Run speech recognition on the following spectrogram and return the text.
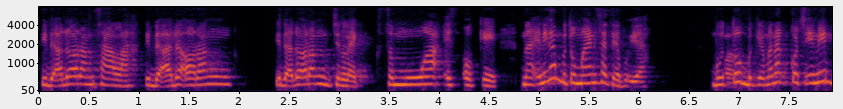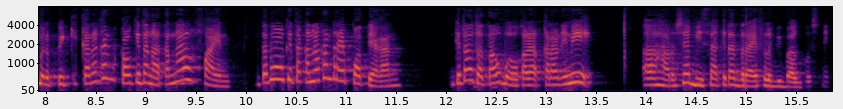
Tidak ada orang salah, tidak ada orang tidak ada orang jelek, semua is okay. Nah ini kan butuh mindset ya Bu ya butuh bagaimana coach ini berpikir karena kan kalau kita nggak kenal fine. Tapi kalau kita kenal kan repot ya kan? Kita udah tahu bahwa karena ini uh, harusnya bisa kita drive lebih bagus nih.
